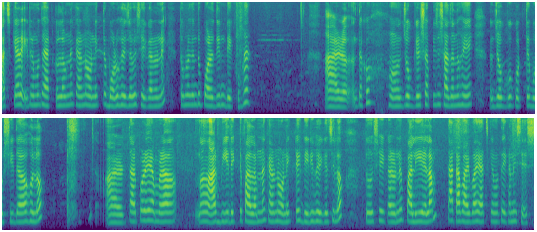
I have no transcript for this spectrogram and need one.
আজকে আর এটার মধ্যে অ্যাড করলাম না। কেননা অনেকটা বড় হয়ে যাবে সেই কারণে। তোমরা কিন্তু পরের দিন দেখো হ্যাঁ? আর দেখো যজ্ঞের সব কিছু সাজানো হয়ে যজ্ঞ করতে বসিয়ে দেওয়া হলো। আর তারপরে আমরা আর বিয়ে দেখতে পারলাম না কারণ অনেকটাই দেরি হয়ে গেছিল। তো সেই কারণে পালিয়ে এলাম। টাটা, বাই বাই, আজকের মতো এখানে শেষ।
